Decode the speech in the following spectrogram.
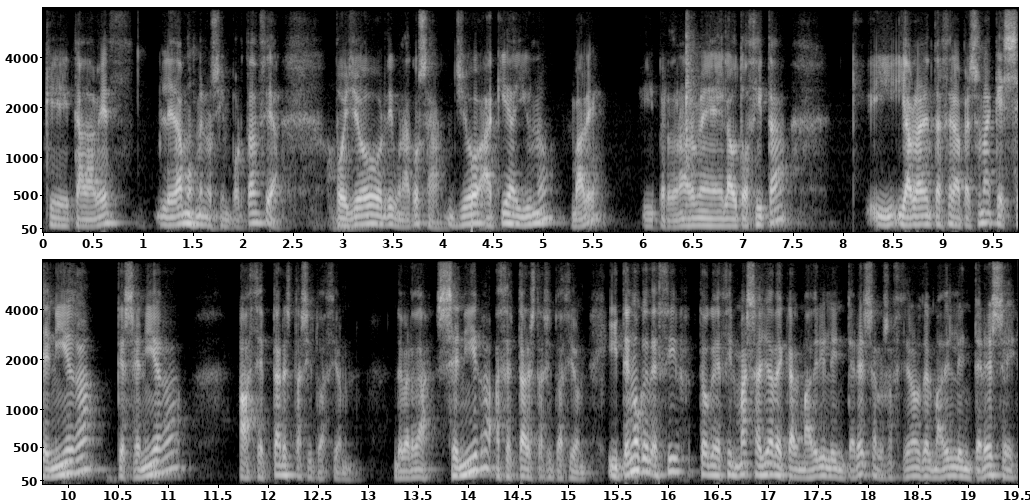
que cada vez le damos menos importancia. Pues yo os digo una cosa, yo aquí hay uno, ¿vale? Y perdonadme la autocita, y, hablar en tercera persona, que se niega, que se niega a aceptar esta situación. De verdad, se niega a aceptar esta situación. Y tengo que decir, tengo que decir, más allá de que al Madrid le interese, a los aficionados del Madrid le interese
